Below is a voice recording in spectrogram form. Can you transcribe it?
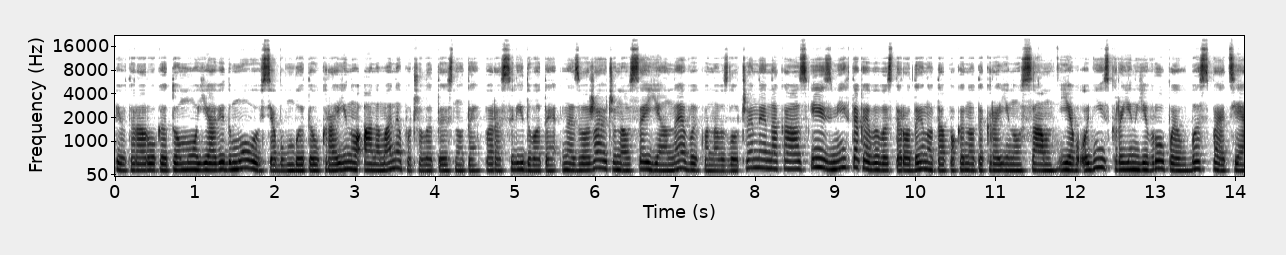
Півтора роки тому я відмовився бомбити Україну, а на мене почали тиснути, переслідувати. Незважаючи на все, я не виконав злочинний наказ і зміг таки вивести родину та покинути країну сам. Я в одній з країн Європи в безпеці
